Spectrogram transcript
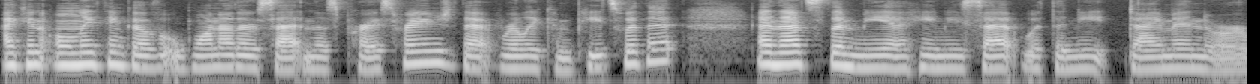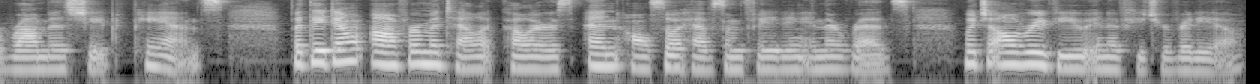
I can only think of one other set in this price range that really competes with it, and that's the Miya Himi set with the neat diamond or rhombus shaped pans. But they don't offer metallic colors and also have some fading in their reds, which I'll review in a future video.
